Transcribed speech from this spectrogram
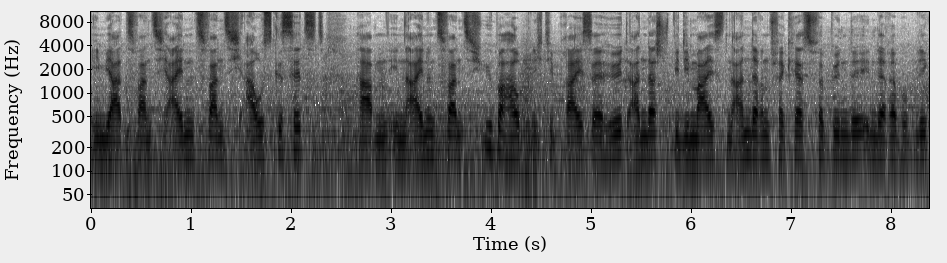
im Jahr 2021 ausgesetzt, haben in 2021 überhaupt nicht die Preise erhöht, anders wie die meisten anderen Verkehrsverbünde in der Republik.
